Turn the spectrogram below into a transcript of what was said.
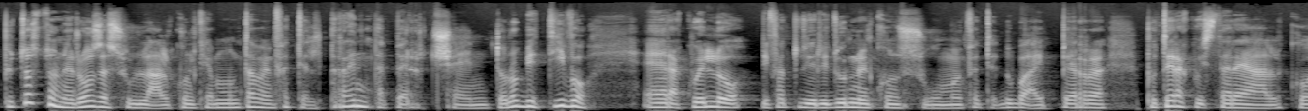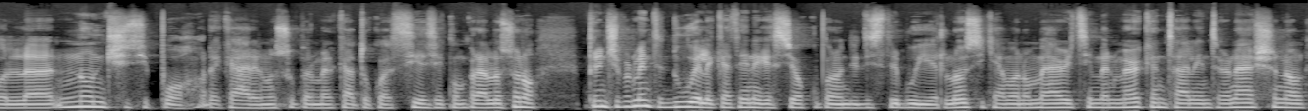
piuttosto onerosa sull'alcol che ammontava infatti al 30%. L'obiettivo era quello di fatto di ridurne il consumo. Infatti a Dubai per poter acquistare alcol non ci si può recare in un supermercato qualsiasi e comprarlo. Sono principalmente due le catene che si occupano di distribuirlo, si chiamano Maritime and Mercantile International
